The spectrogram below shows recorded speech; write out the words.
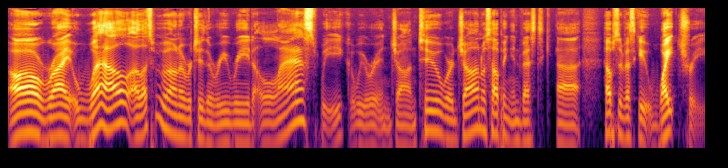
All right. Well, uh, let's move on over to the reread. Last week we were in Jon 2, where Jon was helping invest uh, helps investigate White Tree,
